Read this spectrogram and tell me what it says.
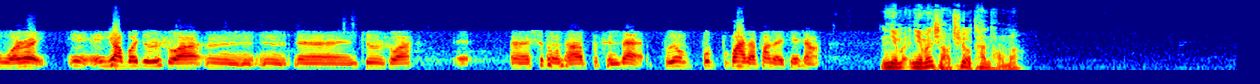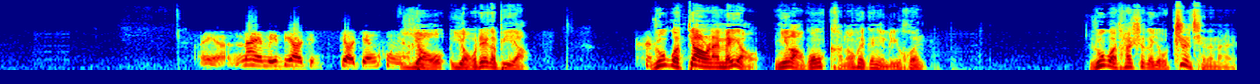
我说，嗯，要不就是说，嗯嗯嗯，就是说，呃，嗯，视同他不存在，不用不不把他放在心上。你们你们小区有探头吗？哎呀，那也没必要去调监控呀。有有这个必要。如果调出来没有，你老公可能会跟你离婚。如果他是个有志气的男人，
